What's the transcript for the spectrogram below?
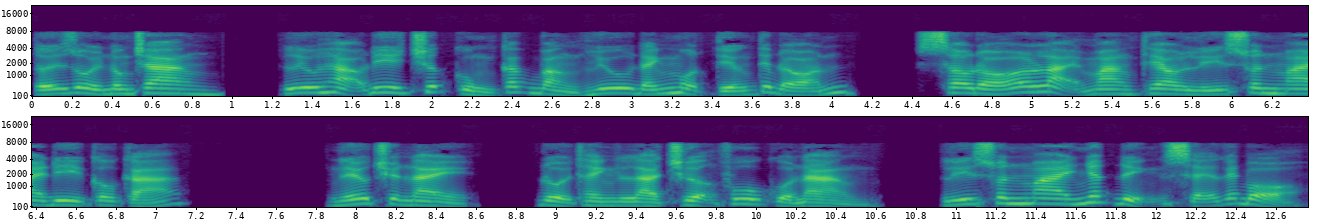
Tới rồi nông trang, Lưu Hạo đi trước cùng các bằng hưu đánh một tiếng tiếp đón, sau đó lại mang theo Lý Xuân Mai đi câu cá. Nếu chuyện này, đổi thành là trượng phu của nàng, Lý Xuân Mai nhất định sẽ ghét bỏ.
